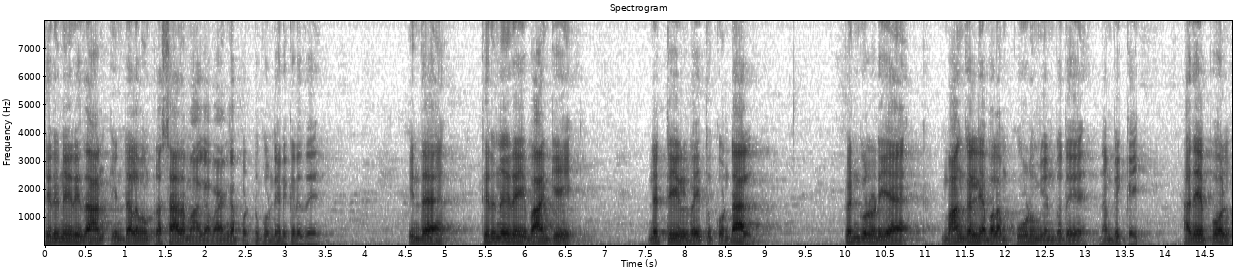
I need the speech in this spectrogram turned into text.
திருநீறுதான் இன்றளவும் பிரசாதமாக வழங்கப்பட்டு கொண்டிருக்கிறது. இந்த திருநீரை வாங்கி நெற்றியில் வைத்துக்கொண்டால் பெண்களுடைய மாங்கல்ய பலம் கூடும் என்பது நம்பிக்கை. அதேபோல்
